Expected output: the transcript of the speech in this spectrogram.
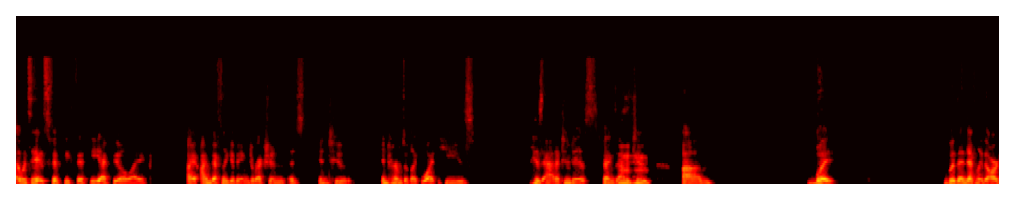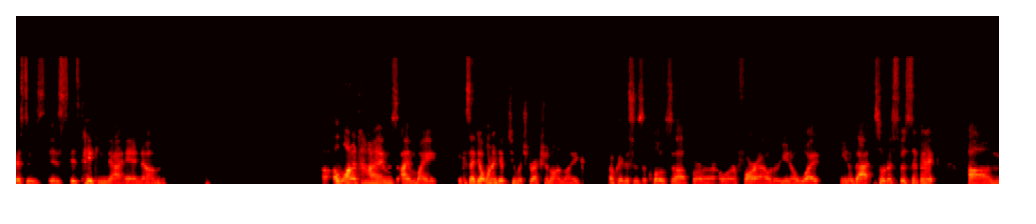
I don't know if I would say it's 50-50. I feel like I, I'm definitely giving direction as into in terms of like what he's his attitude is, Fang's attitude. Um but but then definitely the artist is is is taking that and um a lot of times I might because I don't want to give too much direction on like okay this is a close up or or far out or you know what you know that sort of specific um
